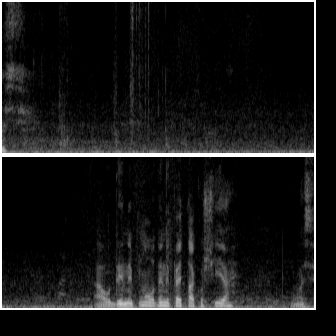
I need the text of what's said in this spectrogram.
Ось. А 1,5 ну, 1,5 також є. Ось.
